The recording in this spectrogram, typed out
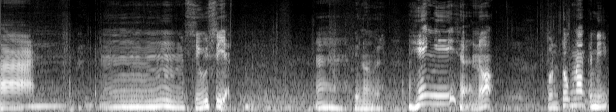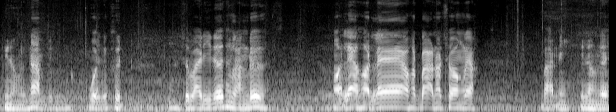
อ่าอืมสิวเสียดอ่าพี่น้องเอ้ยเฮงงี้เถอะเนาะฝนตกหนักอันนี้พี่น้องเอ้ยน้ำจนห่วยจะขึ้นอ่า สบายดีเด้อทั้งหลังเด้อฮอดแล้วฮอดแล้วฮอดบ้านฮอดช่องแล้ว บาทนี่พี่น้องเลย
